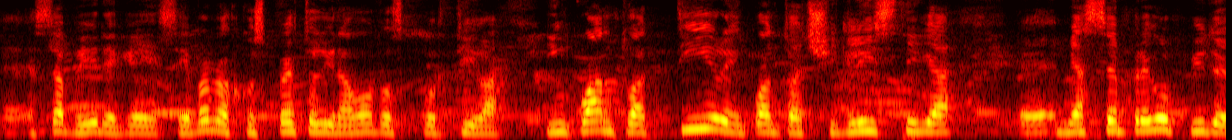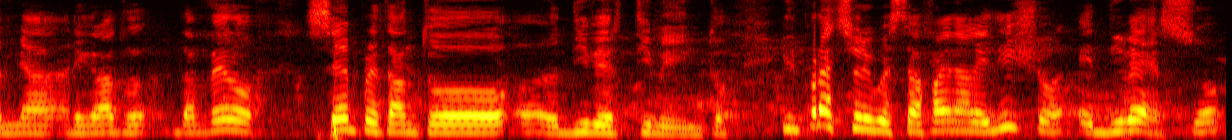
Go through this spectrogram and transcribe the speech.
eh, sapere che sei proprio al cospetto di una moto sportiva in quanto a tiro, in quanto a ciclistica, eh, mi ha sempre colpito e mi ha regalato davvero sempre tanto eh, divertimento. Il prezzo di questa Final Edition è diverso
